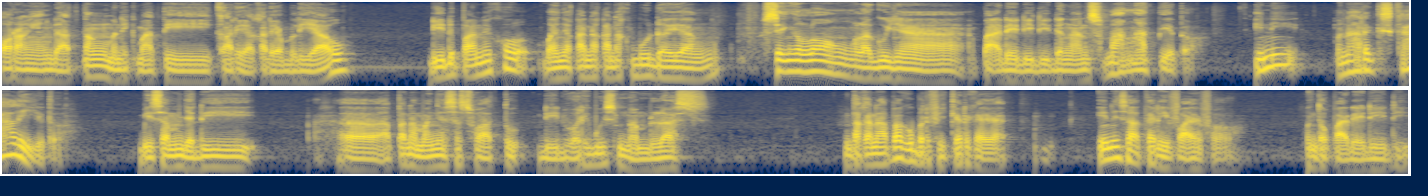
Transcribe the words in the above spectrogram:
orang yang datang menikmati karya-karya beliau, di depannya kok banyak anak-anak muda yang singelong lagunya Pak Deddy dengan semangat gitu. Ini menarik sekali gitu. Bisa menjadi uh, apa namanya sesuatu di 2019. Entah kenapa gue berpikir kayak ini saatnya revival untuk Pak Deddy.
